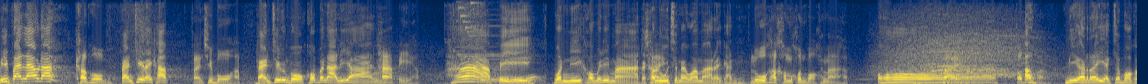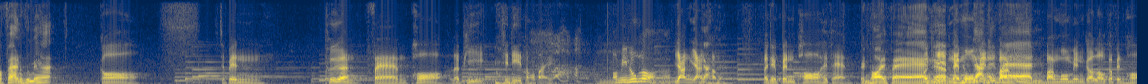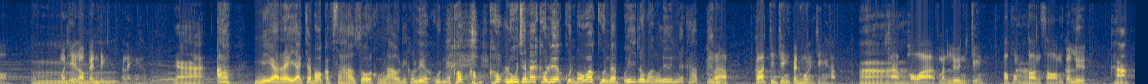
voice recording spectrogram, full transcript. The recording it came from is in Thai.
มีแฟนแล้วนะ ครับผม แฟนชื่ออะไรครับ แฟนชื่อโบครับแฟนชื่อคุณโบคบมานานหรือยังห้าปีครับ ห้าปี วันนี้เขาไม่ได้มาแต่เขาใช่รู้ใช่ไหมว่ามารายการนี้รู้ครับเขาเป็นคนบอกให้มาครับอ๋อใช่ครับเขาบเอ้าอกว่ามีอะไรอยากจะบอกกับแฟนคุณไหมฮะ ก็จะเป็นเพื่อนแฟนพ่อและพี่ที่ดีต่อไป อ๋อมีลูกแล้วเหรอครับ ยังยังครับยัง หมายถึงเป็นพ่อให้แฟน เป็นพ่อให้แฟนบางทีครับในเป็โมทุกอเมย่างนให้ต์แฟบางนบางโมเมนต์ก็เราก็เป็นพ่ออมบางทีเราเป็นเด็กอะไรเงี้ยครับนะฮะอ้าวมีอะไรอยากจะบอกกับสาวโสดของเราที่เขาเลือกคุณไหมเขาเขาเขารู้ใช่ไหมเขาเลือกคุณเพราะว่าคุณแบบเฮ้ยระวังลื่นนะครับครับ ก็จริง ๆ เป็นห่วงจริงครับอ่า ครับ เพราะว่ามันลื่นจริงเพราะผมอ่า ตอนซ้อมก็ลื่นครับ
